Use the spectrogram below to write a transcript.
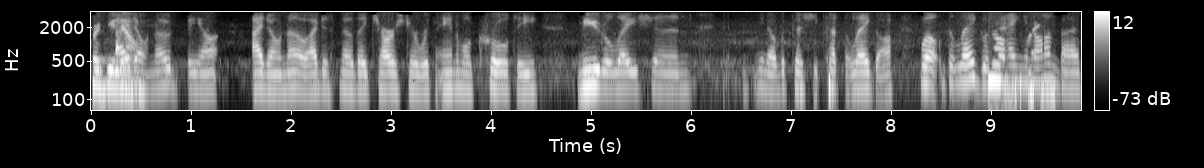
Or do you know? I don't know. To be honest, I don't know. I just know they charged her with animal cruelty, mutilation, you know, because she cut the leg off. Well, the leg was No, hanging on by a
